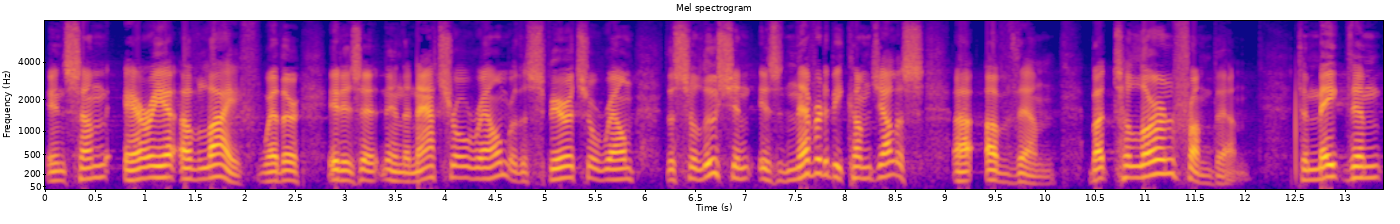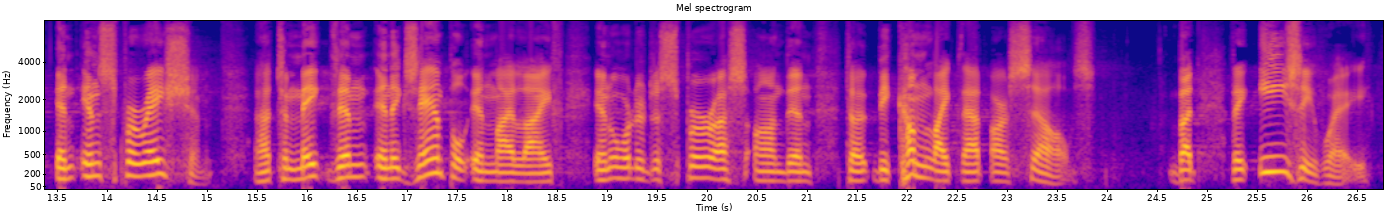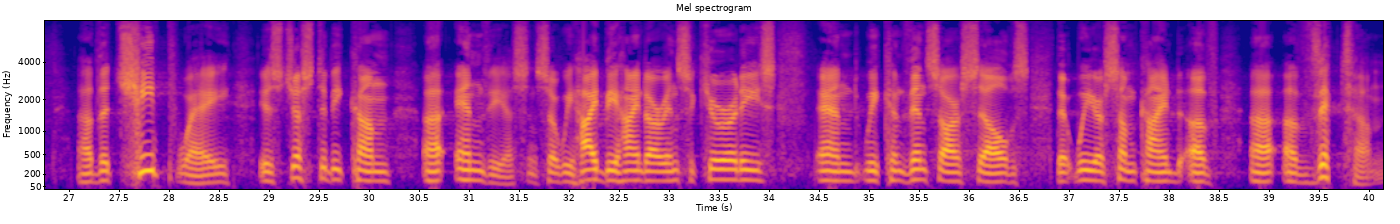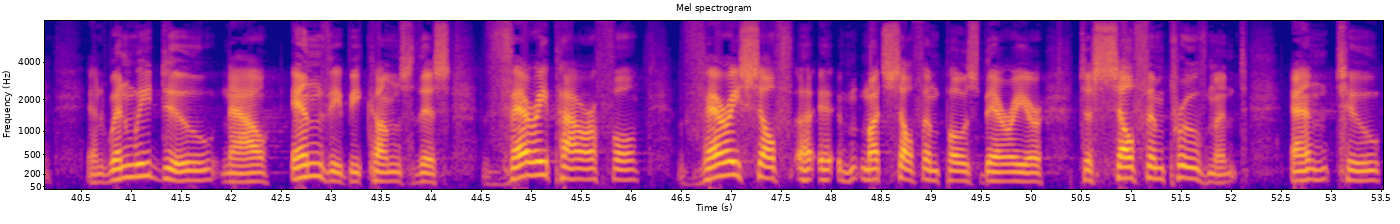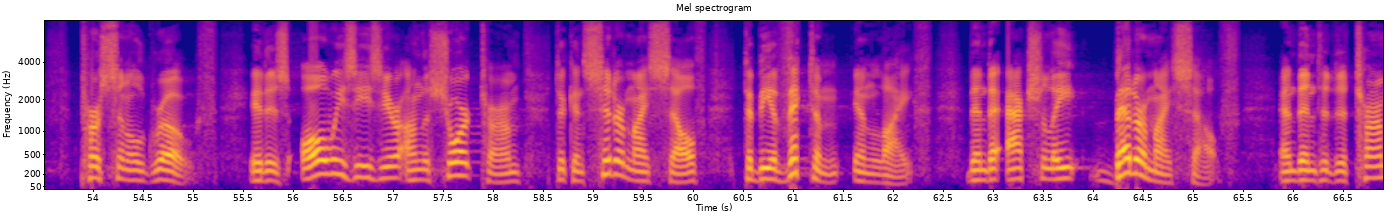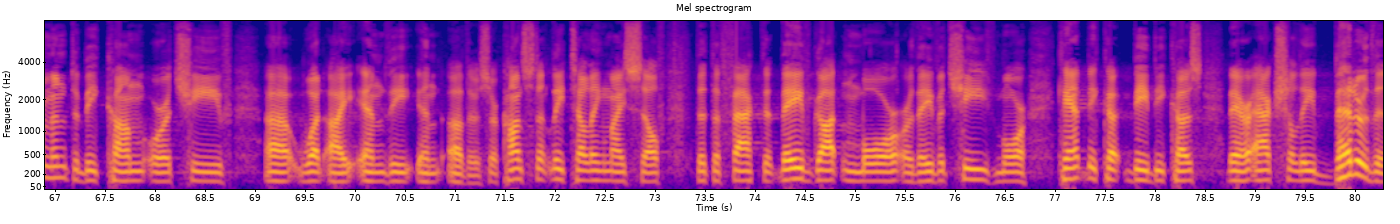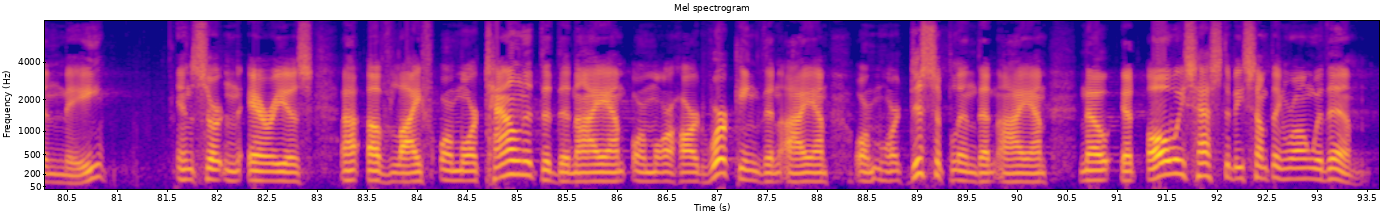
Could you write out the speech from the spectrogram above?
in some area of life, whether it is in the natural realm or the spiritual realm, the solution is never to become jealous uh, of them, but to learn from them, to make them an inspiration. Uh, to make them an example in my life in order to spur us on then to become like that ourselves. But the easy way uh, the cheap way is just to become uh, envious. And so we hide behind our insecurities and we convince ourselves that we are some kind of uh, a victim. And when we do, now envy becomes this very powerful, very self, uh, uh, much self imposed barrier to self improvement and to personal growth. It is always easier on the short term to consider myself to be a victim in life than to actually better myself and then to determine to become or achieve uh, what I envy in others, or constantly telling myself that the fact that they've gotten more or they've achieved more can't be because they're actually better than me in certain areas uh, of life, or more talented than I am, or more hardworking than I am, or more disciplined than I am. No, it always has to be something wrong with them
